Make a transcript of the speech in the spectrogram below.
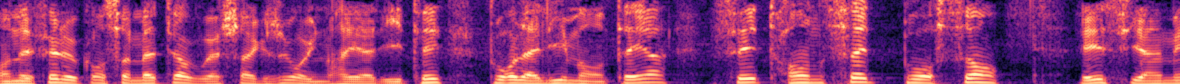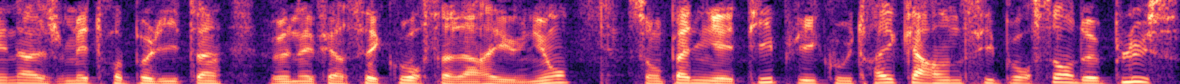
En effet, le consommateur voit chaque jour une réalité. Pour l'alimentaire, c'est 37%. Et si un ménage métropolitain venait faire ses courses à la Réunion, son panier type lui coûterait 46% de plus.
